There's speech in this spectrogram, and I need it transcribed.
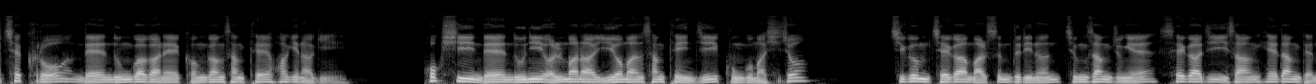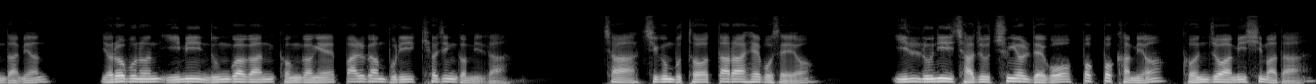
체크로 내 눈과 간의 건강 상태 확인하기. 혹시 내 눈이 얼마나 위험한 상태인지 궁금하시죠? 지금 제가 말씀드리는 증상 중에 세 가지 이상 해당된다면 여러분은 이미 눈과 간 건강에 빨간불이 켜진 겁니다. 자, 지금부터 따라 해보세요. 1. 눈이 자주 충혈되고 뻑뻑하며 건조함이 심하다.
